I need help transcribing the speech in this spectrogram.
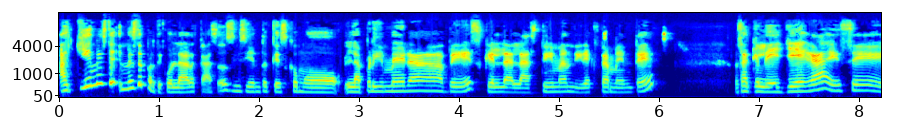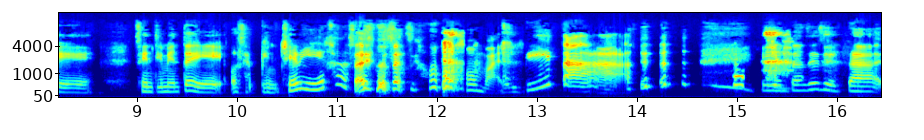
aquí en este, en este particular caso sí siento que es como la primera vez que la lastiman directamente, o sea, que le llega ese sentimiento de, o sea, pinche vieja, ¿sabes? O sea, es como maldita. y entonces está,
